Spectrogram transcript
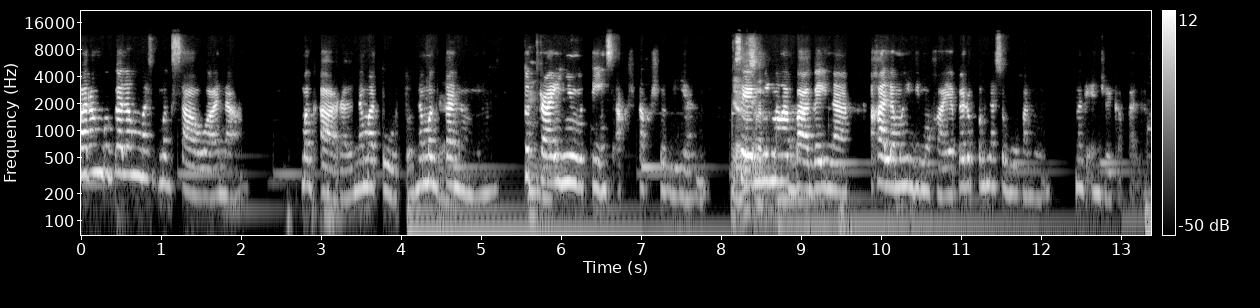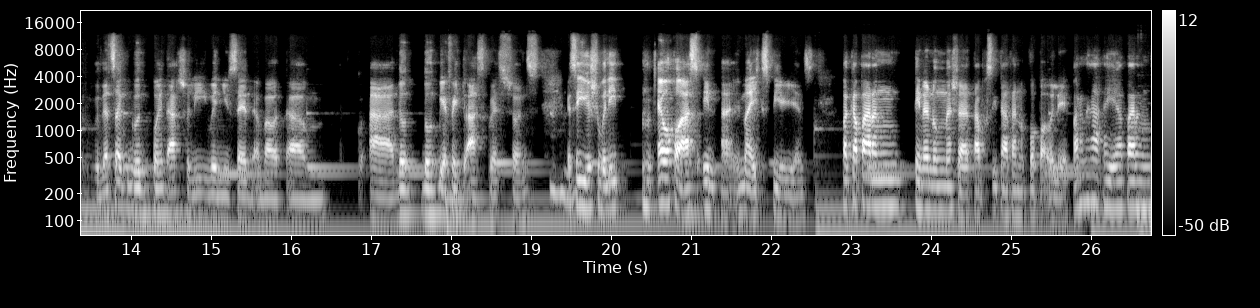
parang wag ka lang mas- magsawa na mag-aral, na matuto, na magtanong, to Mhm. try new things act- actually yan. Yeah, Kasi that's may mga bagay na akala mo hindi mo kaya, pero pag nasubukan mo, mag-enjoy ka pala. That's a good point actually when you said about um uh, don't don't be afraid to ask questions. Mhm. Kasi usually, ewan ko as in, uh, in my experience, pagka parang tinanong na siya, tapos itatanong ko pa uli, parang nakakaya, parang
